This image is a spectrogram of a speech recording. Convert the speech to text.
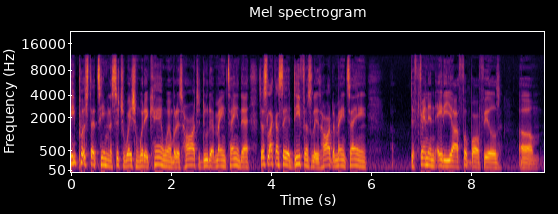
he puts that team in a situation where they can win, but it's hard to do that, maintain that. Just like I said, defensively, it's hard to maintain defending 80 yard football fields um,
